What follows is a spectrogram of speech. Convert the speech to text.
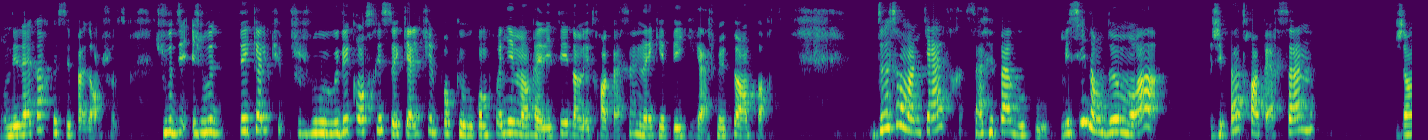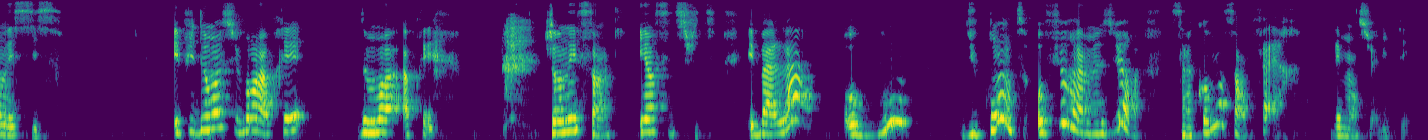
On est d'accord que c'est pas grand chose. Je vous, je, vous déconstruis ce calcul pour que vous compreniez, mais en réalité, dans les 3 personnes, il n'y a qu'à payer cash, mais peu importe. 224, ça fait pas beaucoup. Mais si dans deux mois, j'ai pas trois personnes, j'en ai six. Et puis deux mois suivants après, deux mois après, j'en ai cinq. Et ainsi de suite. Et bien là, au bout du compte, au fur et à mesure, ça commence à en faire des mensualités.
